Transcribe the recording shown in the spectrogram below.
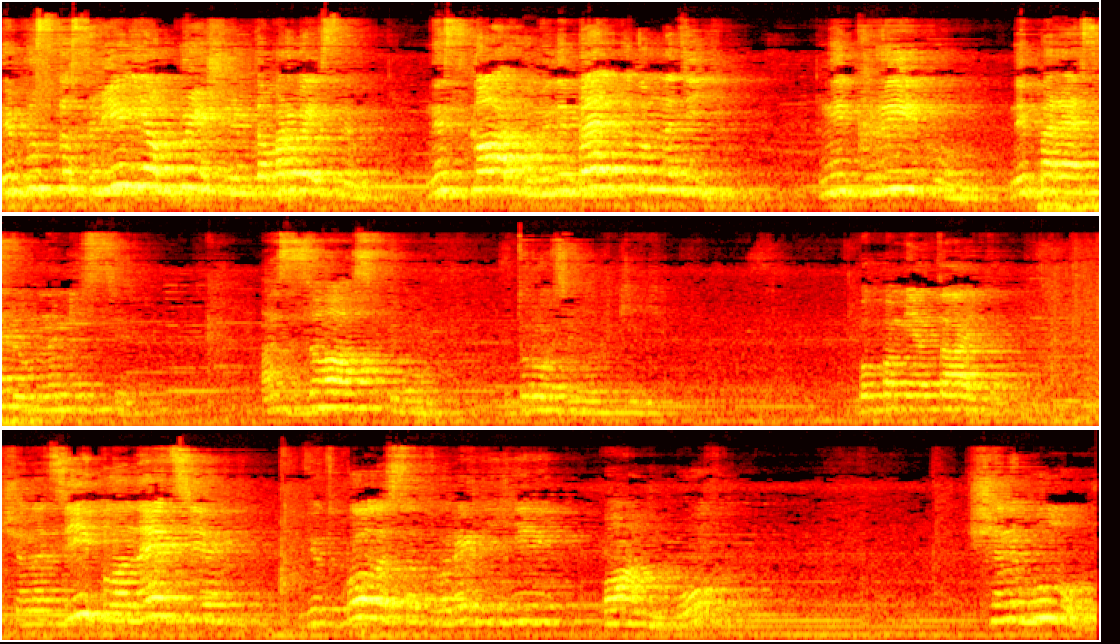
не пустослів'ям пишним та барвистим, не скаргами, не белькотом надій, не криком, не переспівом на місці, а заспівом в дорозі легкій. Бо пам'ятайте, що на цій планеті Відколи сотворив її пан Бог ще не було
